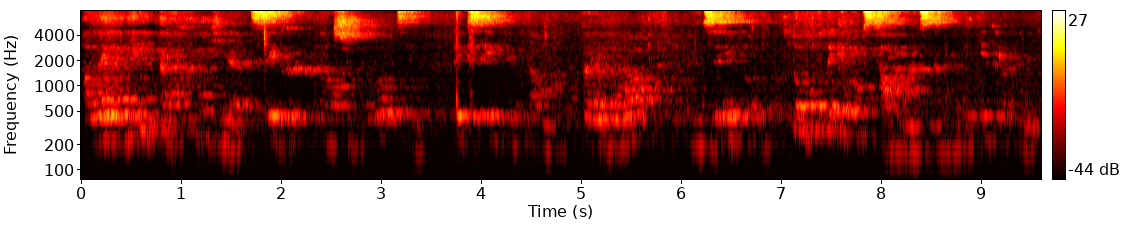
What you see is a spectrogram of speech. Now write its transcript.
Але він рахує цих наших хлопців, тих, з він там перебував, він все рівно, хто був в таких обставинах, скажімо, він їх рахує.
